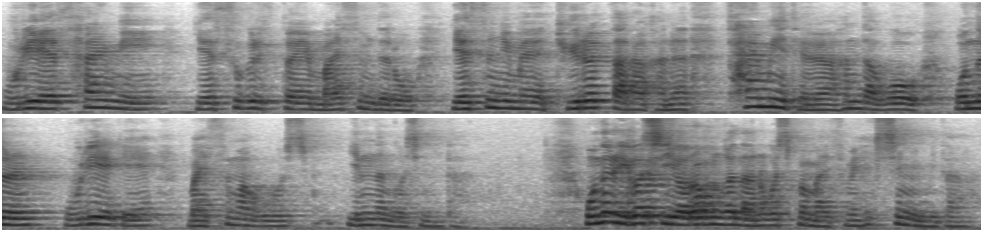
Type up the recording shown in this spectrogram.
우리의 삶이 예수 그리스도의 말씀대로 예수님의 뒤를 따라가는 삶이 되어야 한다고 오늘 우리에게 말씀하고 있는 것입니다. 오늘 이것이 여러분과 나누고 싶은 말씀의 핵심입니다.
